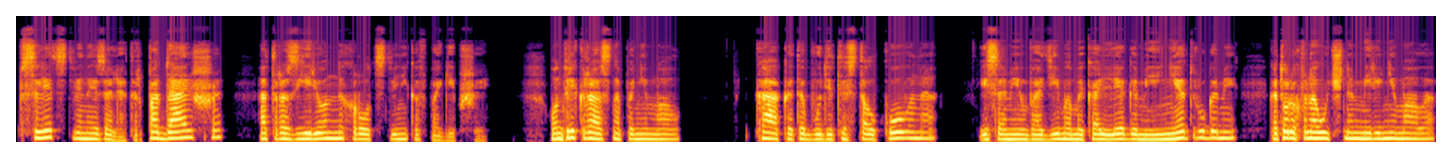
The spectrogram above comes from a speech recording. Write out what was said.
в следственный изолятор, подальше от разъяренных родственников погибшей. Он прекрасно понимал, как это будет истолковано и самим Вадимом, и коллегами, и недругами, которых в научном мире немало.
